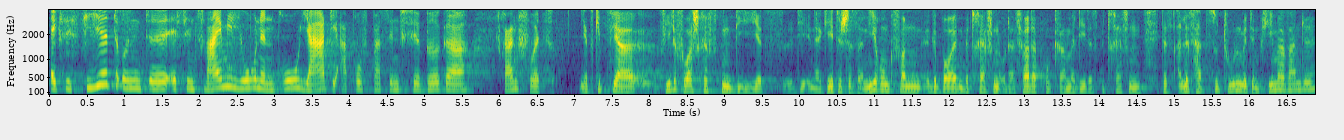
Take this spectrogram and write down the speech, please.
existiert. Und äh, es sind zwei Millionen pro Jahr, die abrufbar sind für Bürger Frankfurts. Jetzt gibt es ja viele Vorschriften, die jetzt die energetische Sanierung von Gebäuden betreffen oder Förderprogramme, die das betreffen. Das alles hat zu tun mit dem Klimawandel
